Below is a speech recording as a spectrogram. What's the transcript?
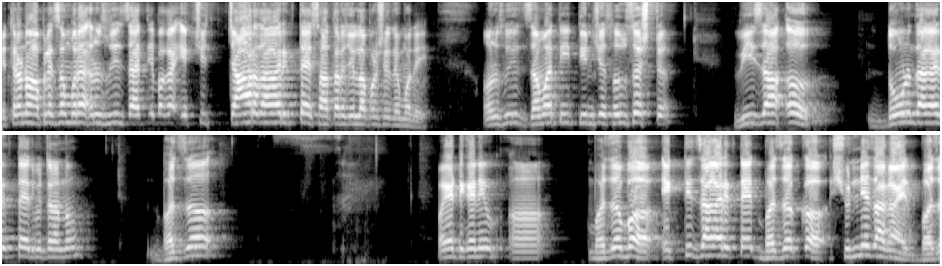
मित्रांनो आपल्यासमोर आहे अनुसूचित जाती. बघा एकशे चार जागा रिक्त आहेत सातारा जिल्हा परिषदेमध्ये. अनुसूचित जमाती तीनशे सदुसष्ट विजा अ दोन जागा रिक्त आहेत मित्रांनो. भज या ठिकाणी भज ब एकतीस जागा रिक्त आहेत. भज क शून्य जागा आहेत. भज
